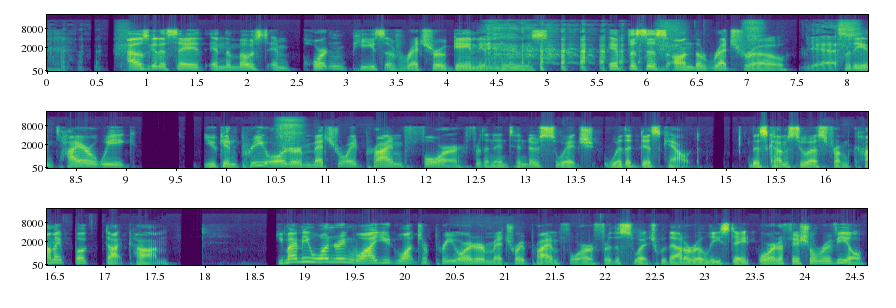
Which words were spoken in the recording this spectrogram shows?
I was gonna say in the most important piece of retro gaming news, emphasis on the retro yes. for the entire week. You can pre-order Metroid Prime 4 for the Nintendo Switch with a discount. This comes to us from comicbook.com. You might be wondering why you'd want to pre-order Metroid Prime 4 for the Switch without a release date or an official reveal.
